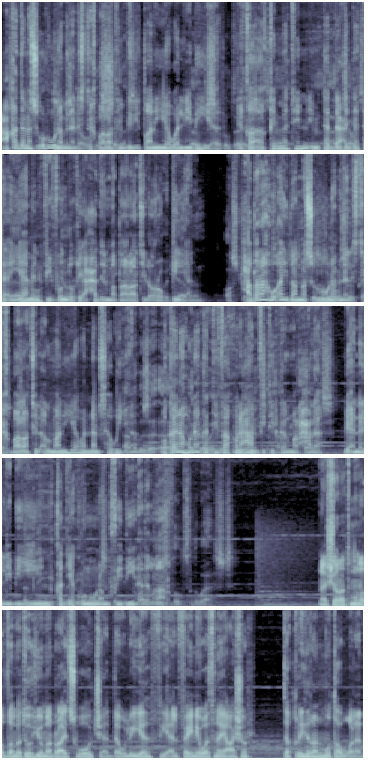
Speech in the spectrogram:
عقد مسؤولون من الاستخبارات البريطانية والليبية لقاء قمة امتد عدة أيام في فندق أحد المطارات الأوروبية. حضره أيضا مسؤولون من الاستخبارات الألمانية والنمساوية. وكان هناك اتفاق عام في تلك المرحلة بأن الليبيين قد يكونون مفيدين للغرب. نشرت منظمة هيومن رايتس ووتش الدولية في 2012 تقريرا مطولا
